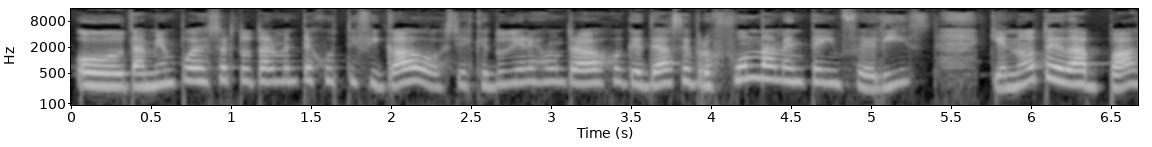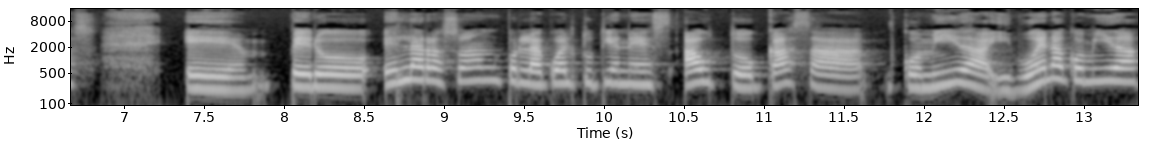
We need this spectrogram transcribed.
o también puede ser totalmente justificado. Si es que tú tienes un trabajo que te hace profundamente infeliz, que no te da paz, eh, pero es la razón por la cual tú tienes auto, casa, comida y buena comida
